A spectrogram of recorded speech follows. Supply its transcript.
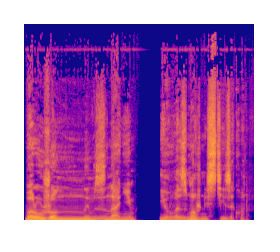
вооруженным знанием его возможностей и законов.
